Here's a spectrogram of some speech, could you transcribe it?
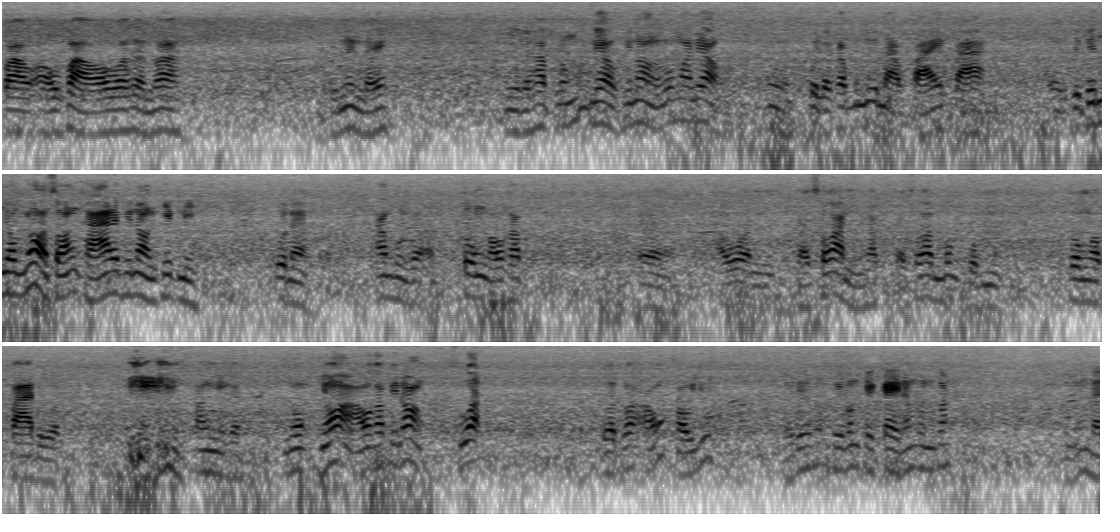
เปล่าเอาเปล่าเอาว่าสันว่าเป็นยังไงนี่แหละครับลงมาเลี้ยวพี่น้องลงมาเลี้ยวเออคนละครับมันดูหนาฝายปลาเออจะเป็นยกย่อสองขาเลยพี่น้องคลิปนี้พูดนะข้างบนก็ตรงเอาครับ เออเอาอันกระซ้อนครับกระซ้อนวงกลมตรงเอาปลาโดดฟังนี่ก็งกย่อเอาครับพี่น้องสวดตรวจว่าเอาเขายู่เดี๋ยวเดี๋ยวต้องไปบังไกลๆน้ำมันก่อน ถึงตรงไหน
